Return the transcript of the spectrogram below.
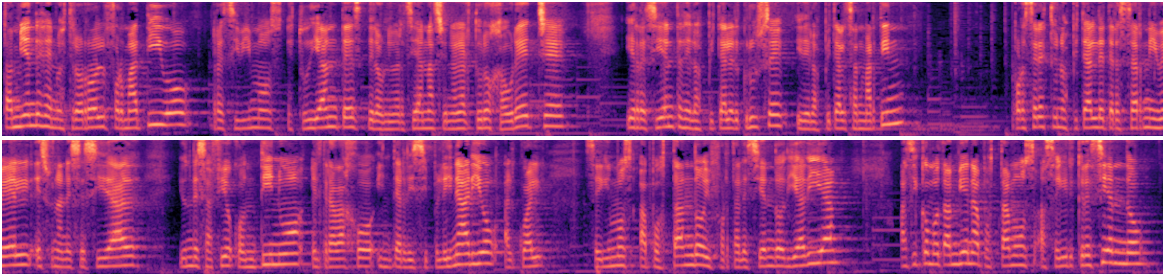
También desde nuestro rol formativo recibimos estudiantes de la Universidad Nacional Arturo Jaureche y residentes del Hospital El Cruce y del Hospital San Martín. Por ser este un hospital de tercer nivel, es una necesidad y un desafío continuo el trabajo interdisciplinario al cual seguimos apostando y fortaleciendo día a día, así como también apostamos a seguir creciendo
